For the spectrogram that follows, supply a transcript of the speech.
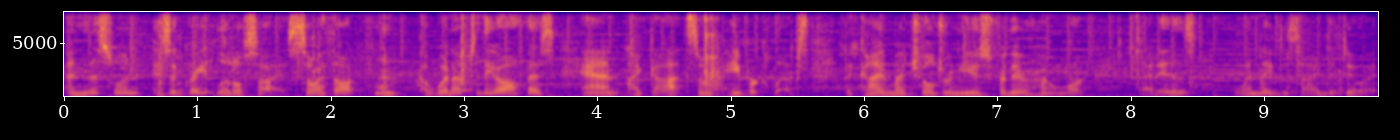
and this one is a great little size. So I thought, hmm, I went up to the office and I got some paper clips, the kind my children use for their homework. That is, when they decide to do it.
